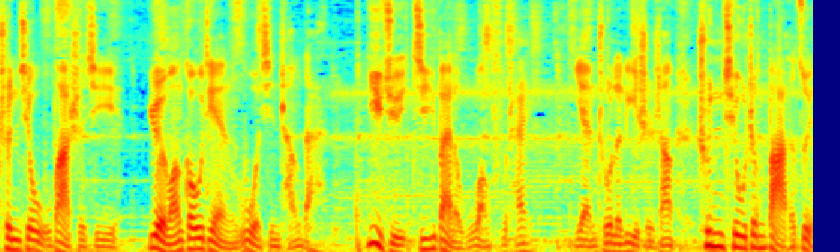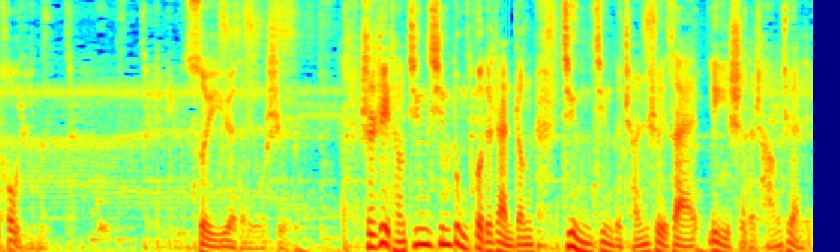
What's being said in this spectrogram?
春秋五霸时期，越王勾践卧薪尝胆。一举击败了吴王夫差，演出了历史上春秋争霸的最后一幕。岁月的流逝，使这场惊心动魄的战争静静地沉睡在历史的长卷里。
